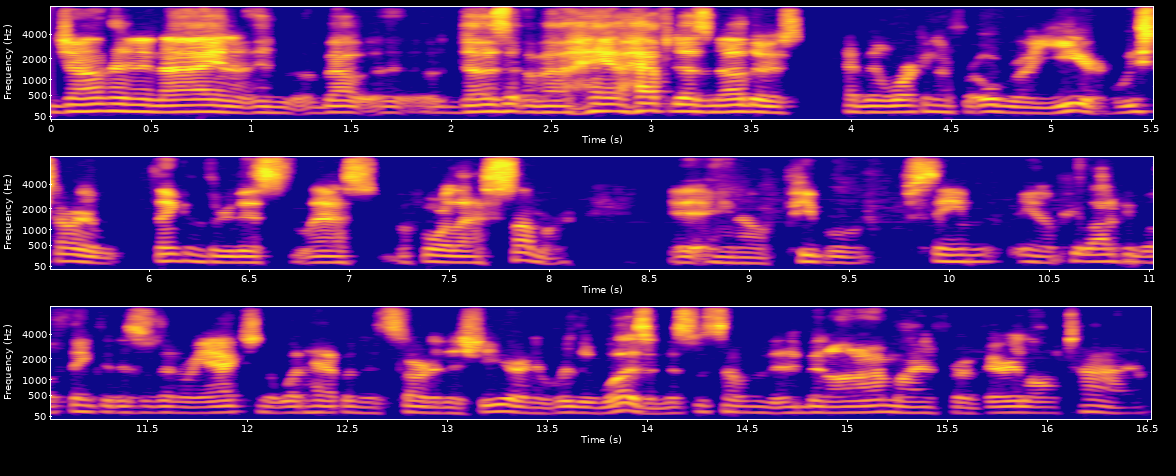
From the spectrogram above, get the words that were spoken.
Jonathan and I and, and about a dozen, about half a dozen others have been working on for over a year. We started thinking through this last before last summer. It, you know, people seem, you know, a lot of people think that this was in reaction to what happened at the start of this year, and it really wasn't. This was something that had been on our mind for a very long time,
